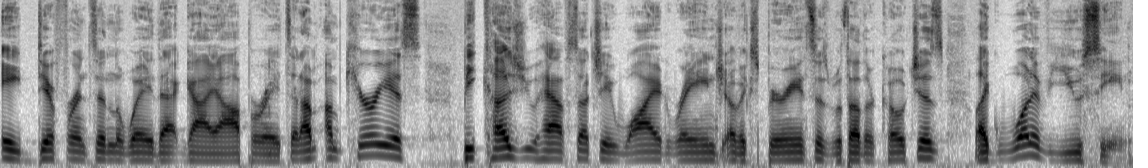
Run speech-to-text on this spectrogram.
a difference in the way that guy operates. And I'm, I'm curious because you have such a wide range of experiences with other coaches, like what have you seen?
